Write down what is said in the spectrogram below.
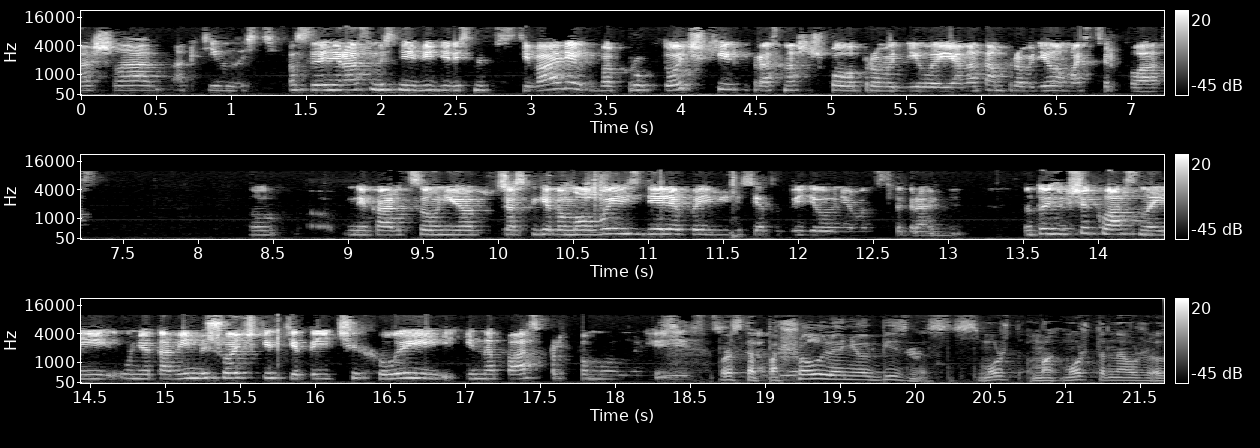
пошла активность. Последний раз мы с ней виделись на фестивале вокруг точки, как раз наша школа проводила, и она там проводила мастер-класс. Ну, мне кажется, у нее сейчас какие-то новые изделия появились, я тут видела у нее в Инстаграме. Ну, то есть вообще классно, и у нее там и мешочки где-то, и чехлы, и на паспорт, по-моему, у нее есть. Просто пошел ли у нее бизнес? Сможет, может она уже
